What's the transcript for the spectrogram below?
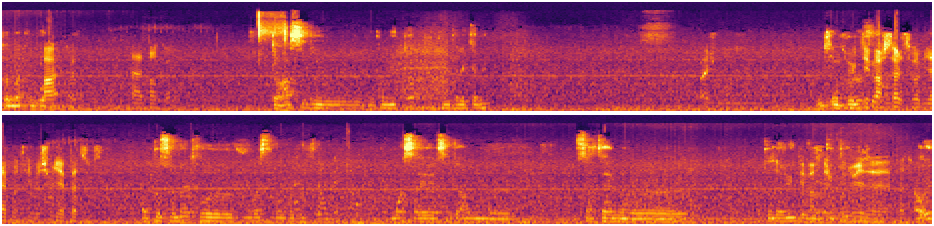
Comme un convoi. Ah, euh, attends quoi T'auras assez de, de conducteurs quand on fait les camions? Ouais, je pense. On Si tu veux que les faire. marshals soient mis à contribution, il n'y a pas de souci. On peut se mettre, euh, vous restez dans le conducteur. Moi, ça, ça termine euh, une certaine euh, autonomie euh, pas de Ah oui,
